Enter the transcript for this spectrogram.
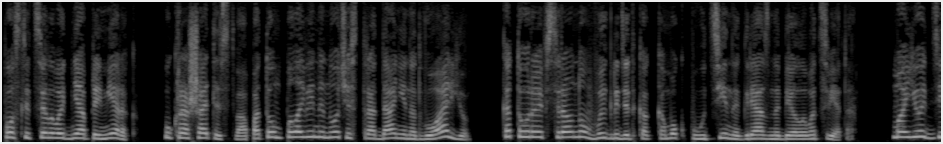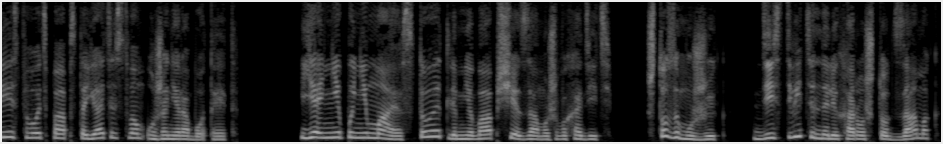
После целого дня примерок, украшательства, а потом половины ночи страданий над вуалью, которая все равно выглядит как комок паутины грязно-белого цвета, мое действовать по обстоятельствам уже не работает. Я не понимаю, стоит ли мне вообще замуж выходить. Что за мужик? Действительно ли хорош тот замок?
